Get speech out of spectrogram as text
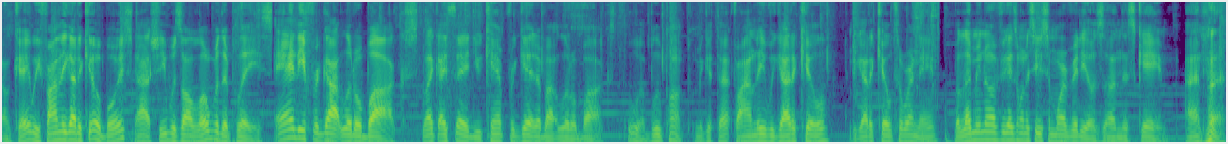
Okay, we finally got a kill, boys. Gosh, he was all over the place. And he forgot Little Box. Like I said, you can't forget about Little Box. Ooh, a blue pump. Let me get that. Finally, we got a kill. We got a kill to our name. But let me know if you guys want to see some more videos on this game. I'm uh,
